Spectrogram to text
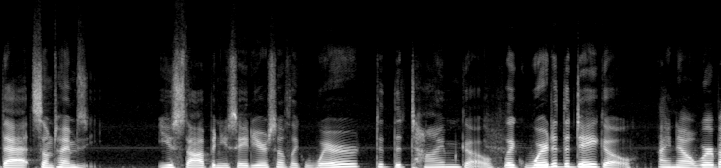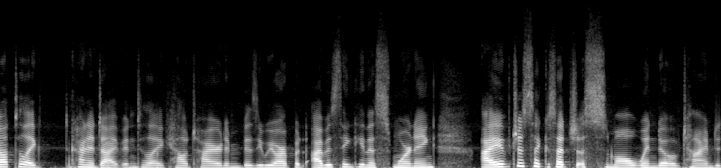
that sometimes you stop and you say to yourself, like, where did the time go? Like, where did the day go? I know we're about to like kind of dive into like how tired and busy we are, but I was thinking this morning, I have just like such a small window of time to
